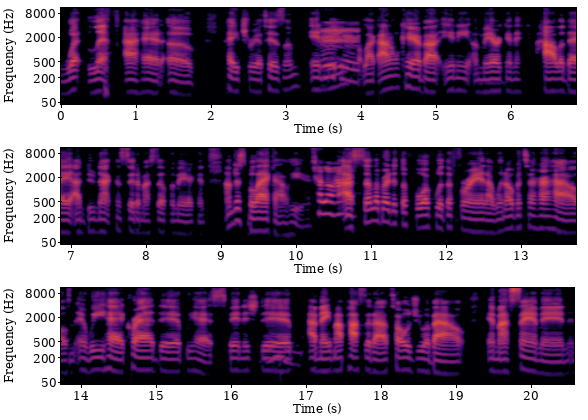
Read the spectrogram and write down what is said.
what left I had of patriotism in Mm. me. Like I don't care about any American holiday. I do not consider myself American. I'm just black out here. Hello, hi. I celebrated the fourth with a friend. I went over to her house and we had crab dip, we had spinach dip. Mm. I made my pasta that I told you about and my salmon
